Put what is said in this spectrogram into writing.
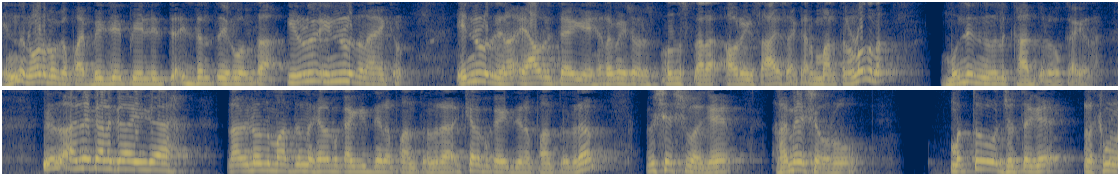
ಇನ್ನು ನೋಡ್ಬೇಕಪ್ಪ ಬಿ ಜೆ ಪಿಯಲ್ಲಿ ಇದ್ದಂಥ ಇರುವಂಥ ಇಳು ಇನ್ನುಳಿದ ನಾಯಕರು ಇನ್ನುಳಿದ ದಿನ ಯಾವ ರೀತಿಯಾಗಿ ರಮೇಶ್ ಅವರು ಸ್ಪಂದಿಸ್ತಾರ ಅವರಿಗೆ ಸಹಾಯ ಸಹಕಾರ ಮಾಡ್ತಾರೆ ಅನ್ನೋದನ್ನು ಮುಂದಿನ ದಿನದಲ್ಲಿ ಕಾದು ನೋಡಬೇಕಾಗ್ಯದ ಅದೇ ಕಾಲಕ್ಕೆ ಈಗ ನಾವು ಇನ್ನೊಂದು ಮಾತನ್ನು ಹೇಳಬೇಕಾಗಿದ್ದೇನಪ್ಪ ಅಂತಂದ್ರೆ, ಕೇಳಬೇಕಾಗಿದ್ದೇನಪ್ಪ ಅಂತಂದ್ರೆ, ವಿಶೇಷವಾಗಿ ರಮೇಶ್ ಅವರು ಮತ್ತು ಜೊತೆಗೆ ಲಕ್ಷ್ಮಣ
